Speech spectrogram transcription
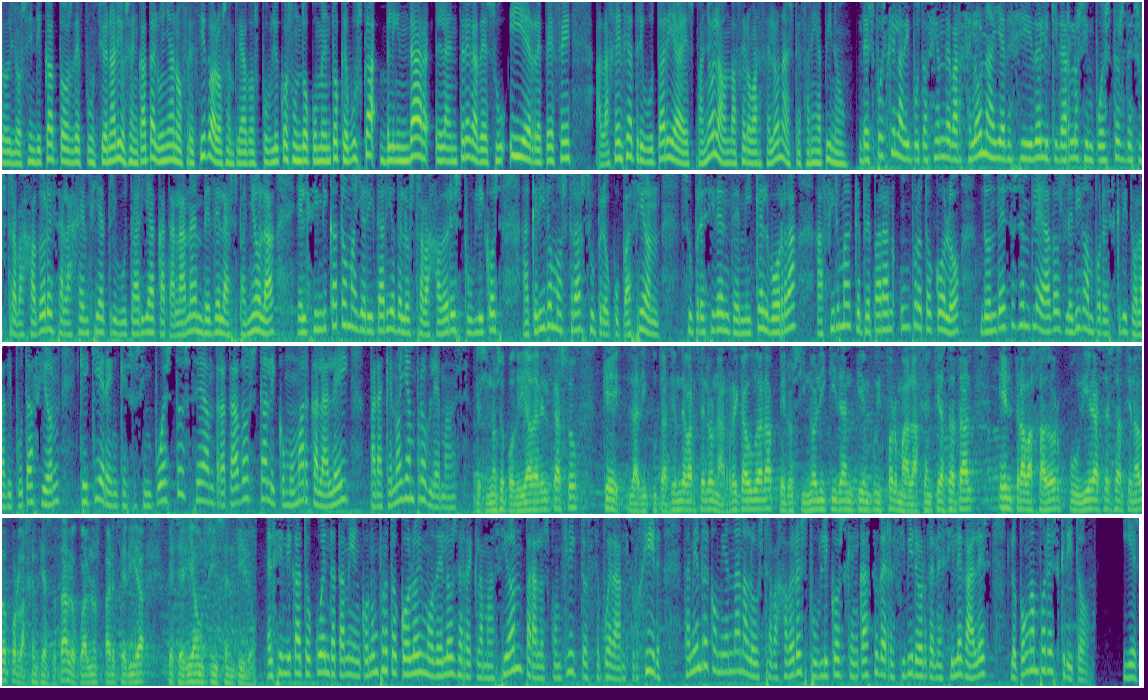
Hoy los sindicatos de funcionarios en Cataluña han ofrecido a los empleados públicos un documento que busca blindar la entrega de su IRPF a la Agencia Tributaria Española, Onda Cero Barcelona, Estefanía Pino. Después que la Diputación de Barcelona haya decidido liquidar los impuestos de sus trabajadores a la Agencia Tributaria Catalana en vez de la española, el sindicato mayoritario de los trabajadores públicos ha querido mostrar su preocupación. Su presidente, Miquel Borra, afirma que preparan un protocolo donde esos empleados le digan por escrito a la Diputación que quieren que sus impuestos sean tratados tal y como marca la ley para que no hayan problemas. Que si no se podría dar el caso que la Diputación de Barcelona recaudara, pero si no liquida en tiempo y forma a la agencia estatal, el trabajador pudiera ser sancionado por la agencia estatal, lo cual nos parecería que sería un sinsentido. El sindicato cuenta también con un protocolo y modelos de reclamación para los conflictos que puedan surgir. También recomiendan a los trabajadores públicos que en caso de recibir órdenes ilegales lo pongan por escrito.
